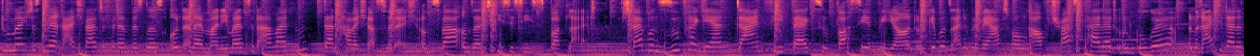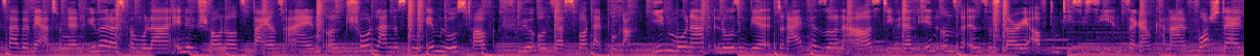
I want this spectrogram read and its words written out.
Du möchtest mehr Reichweite für dein Business und an deinem Money Mindset arbeiten? Dann habe ich was für dich. Und zwar unser TCC Spotlight. Schreib uns super gern dein Feedback zu Bossy and Beyond und gib uns eine Bewertung auf Trustpilot und Google und reiche deine zwei Bewertungen über das Formular in den Show Notes bei uns ein und schon landest du im Lostopf für unser Spotlight-Programm. Jeden Monat losen wir drei Personen aus, die wir dann in unserer Insta-Story auf dem TCC Instagram-Kanal vorstellen,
